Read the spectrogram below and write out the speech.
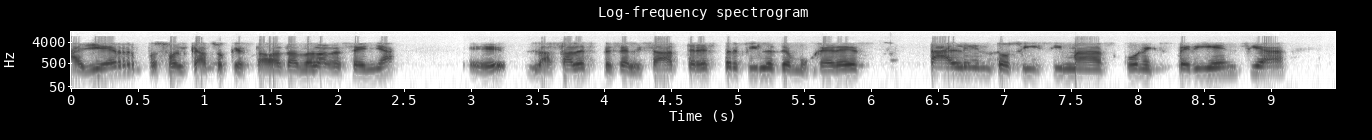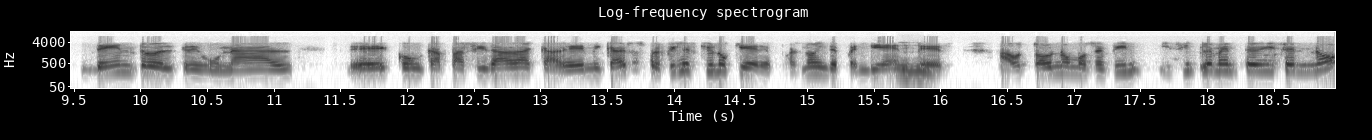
ayer, pues fue el caso que estabas dando la reseña, eh, la sala especializada, tres perfiles de mujeres talentosísimas, con experiencia dentro del tribunal, eh, con capacidad académica, esos perfiles que uno quiere, pues no independientes, autónomos, en fin, y simplemente dicen no,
